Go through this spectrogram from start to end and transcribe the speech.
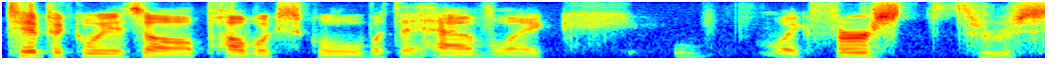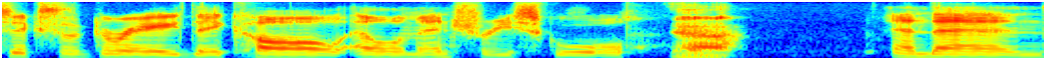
Typically, it's all public school, but they have like, like first through sixth grade they call elementary school, Yeah, and then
